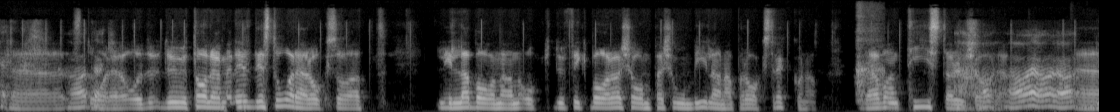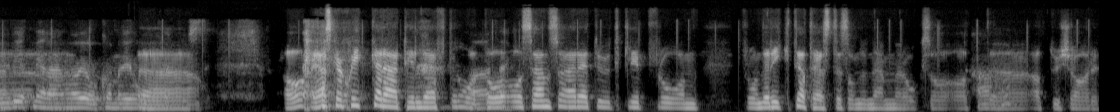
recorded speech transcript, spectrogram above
äh, står det. Och du, du uttalar, men det, det, står här också att lilla banan och du fick bara köra om personbilarna på raksträckorna. Det här var en tisdag du Aha, körde. Ja, ja, ja. Du vet mer än vad jag kommer ihåg. Äh, ja, jag ska skicka det här till dig efteråt. Ja, och, och sen så är det ett utklipp från från det riktiga testet som du nämner också, att, eh, att du kör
